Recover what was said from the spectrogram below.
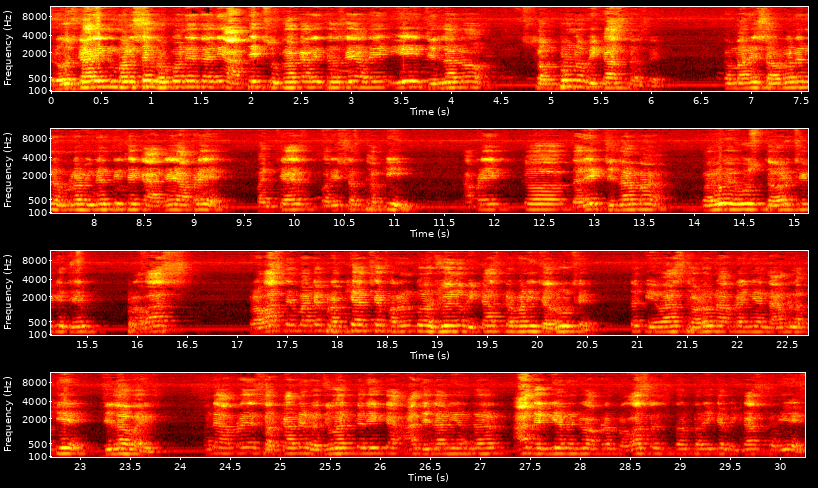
રોજગારી મળશે, લોકોને તેની આર્થિક સુખાકારી થશે અને એ જિલ્લાનો સંપૂર્ણ વિકાસ થશે. તો મારી સર્વને નમ્ર વિનંતી છે કે આજે આપણે પંચાયત પરિષદ થકી આપણે એક દરેક જિલ્લામાં કયું એવું સ્થળ છે કે જે પ્રવાસ, પ્રવાસને માટે પ્રખ્યાત છે, પરંતુ હજુ એનો વિકાસ કરવાની જરૂર છે. તો એવા સ્થળોના આપણે અહીંયા નામ લખીએ જિલ્લા વાઇઝ અને આપણે સરકારને રજૂઆત કરીએ કે આ જિલ્લાની અંદર, આ જગ્યાને જો આપણે પ્રવાસન સ્થળ તરીકે વિકાસ કરીએ,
